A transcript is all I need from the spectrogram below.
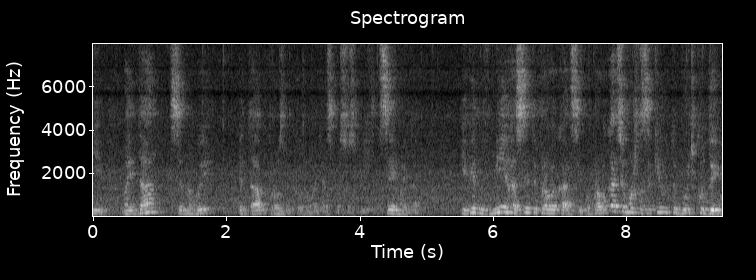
Ні, Майдан це новий етап розвитку громадянського суспільства. Цей Майдан. І він вміє гасити провокації, бо провокацію можна закинути будь-куди.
